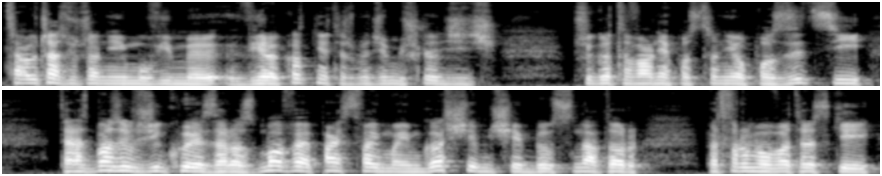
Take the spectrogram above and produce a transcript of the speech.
cały czas już o niej mówimy wielokrotnie, też będziemy śledzić przygotowania po stronie opozycji. Teraz bardzo już dziękuję za rozmowę. Państwa i moim gościem dzisiaj był senator Platformy Obywatelskiej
